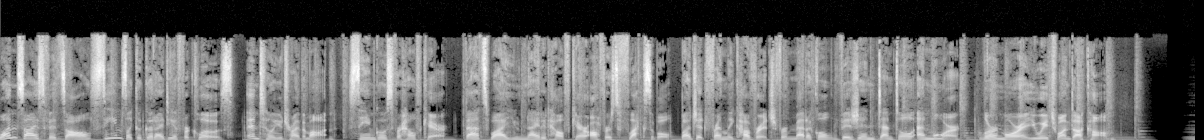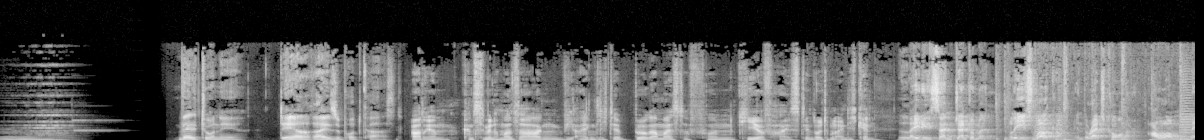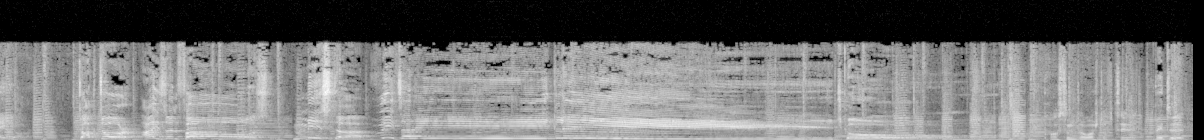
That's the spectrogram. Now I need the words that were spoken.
One size fits all seems like a good idea for clothes until you try them on. Same goes for healthcare. That's why United Healthcare offers flexible, budget friendly coverage for medical, vision, dental, and more. Learn more at uh1.com. Welttournee, der Reisepodcast. Adrian, kannst du mir nochmal sagen, wie eigentlich der Bürgermeister von Kiew heißt? Den sollte man eigentlich kennen. Ladies and gentlemen, please welcome in the red corner our mayor, Dr. Eisenfors, Mr. Vitali Klitschko. Brauchst du ein Sauerstoffzelt? Bitte.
